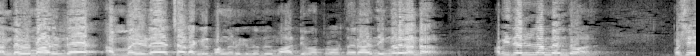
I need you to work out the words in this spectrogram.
നന്ദകുമാറിന്റെ അമ്മയുടെ ചടങ്ങിൽ പങ്കെടുക്കുന്നത് മാധ്യമപ്രവർത്തകരായ നിങ്ങൾ കണ്ടതാണ്. അപ്പൊ ഇതെല്ലാം ബന്ധമാണ്. പക്ഷേ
